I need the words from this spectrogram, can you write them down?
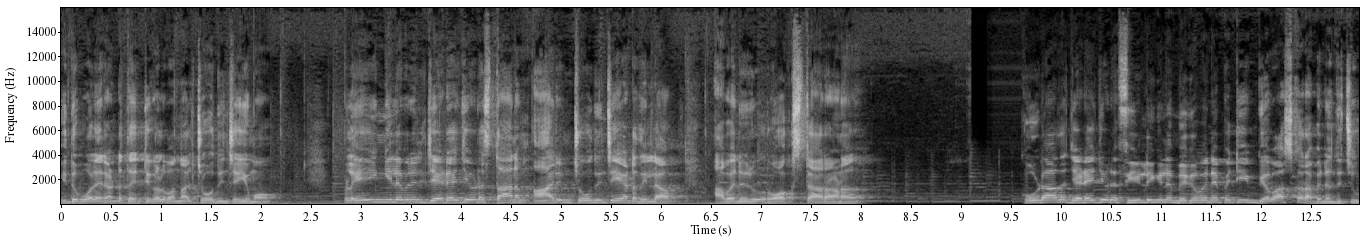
ഇതുപോലെ രണ്ട് തെറ്റുകൾ വന്നാൽ ചോദ്യം ചെയ്യുമോ? പ്ലേയിങ് ഇലവനിൽ ജഡേജയുടെ സ്ഥാനം ആരും ചോദ്യം ചെയ്യേണ്ടതില്ല. അവനൊരു റോക്ക് സ്റ്റാർ ആണ് കൂടാതെ ജഡേജയുടെ ഫീൽഡിങ്ങിലെ മികവിനെ പറ്റിയും ഗവാസ്കർ അഭിനന്ദിച്ചു.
